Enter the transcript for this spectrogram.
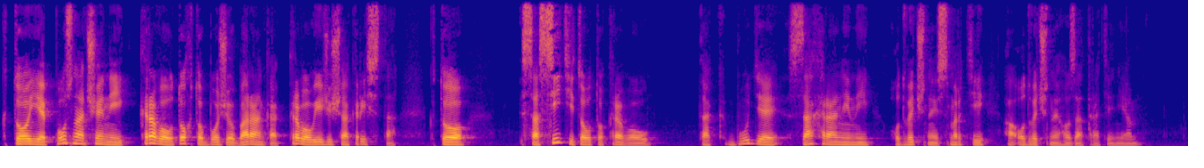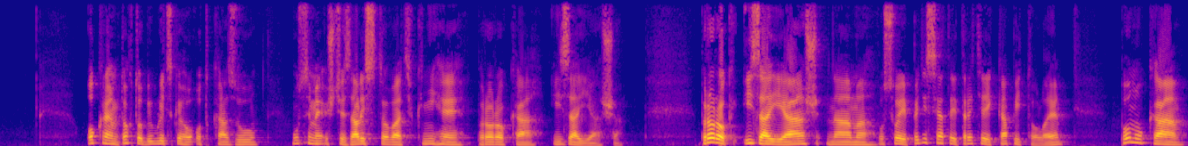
kto je poznačený krvou tohto Božieho baránka, krvou Ježiša Krista, kto sa síti touto krvou, tak bude zachránený od väčšnej smrti a od väčšného zatratenia. Okrem tohto biblického odkazu musíme ešte zalistovať v knihe proroka Izaiáša. Prorok Izaiáš nám vo svojej 53. kapitole ponúka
